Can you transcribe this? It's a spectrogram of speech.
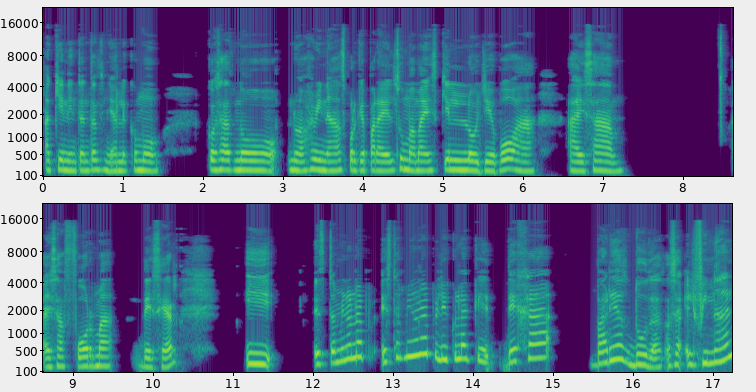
a quien intenta enseñarle como cosas no, no afeminadas, porque para él su mamá es quien lo llevó a, a esa, a esa forma de ser. Y es también una, es también una película que deja varias dudas. O sea, el final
